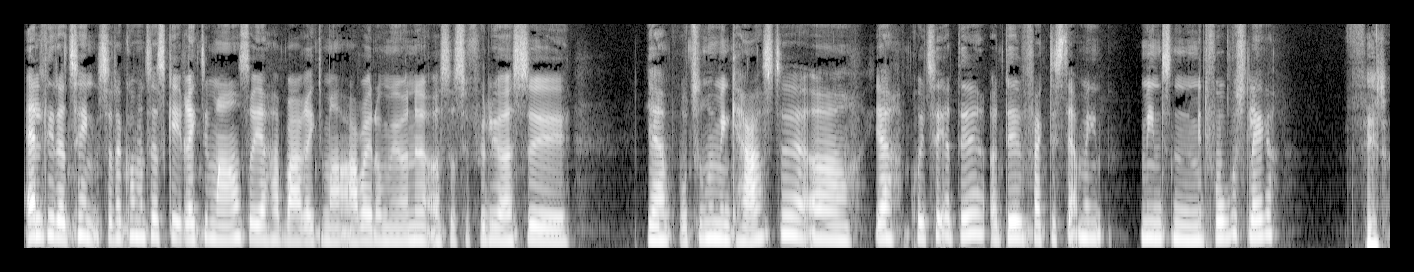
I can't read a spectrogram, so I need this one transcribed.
alle de der ting, så der kommer til at ske rigtig meget, så jeg har bare rigtig meget arbejde om ørerne, og så selvfølgelig også... Øh, ja, brugt tid med min kæreste, og ja, prioriterer det, og det er faktisk der, min, min, sådan, mit fokus ligger. Fedt.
